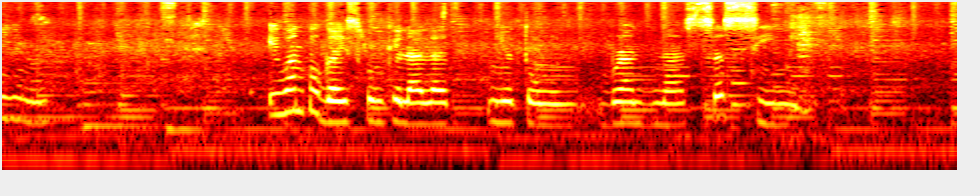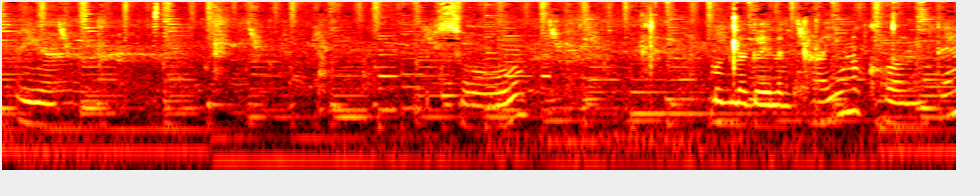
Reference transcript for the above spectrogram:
Ayan o. Iwan ko, guys, kung kilala nyo tong brand na sa Simi. Ayan. So, maglagay lang tayo ng konti.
